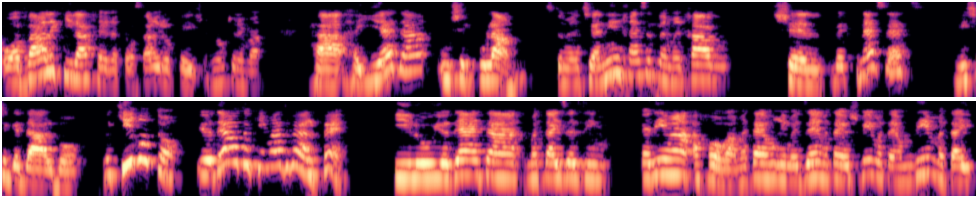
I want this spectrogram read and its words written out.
או עבר לקהילה אחרת או עשה רילוקיישן לא משנה מה ה- הידע הוא של כולם, זאת אומרת שאני נכנסת למרחב של בית כנסת, מי שגדל בו מכיר אותו, יודע אותו כמעט בעל פה, כאילו יודע את ה... מתי זזים קדימה, אחורה, מתי אומרים את זה, מתי יושבים, מתי עומדים, מתי...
